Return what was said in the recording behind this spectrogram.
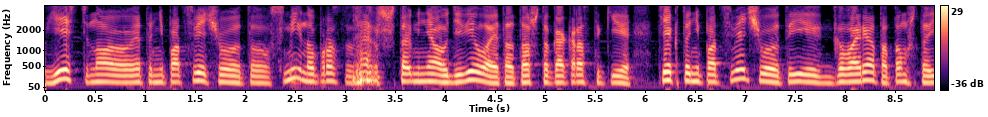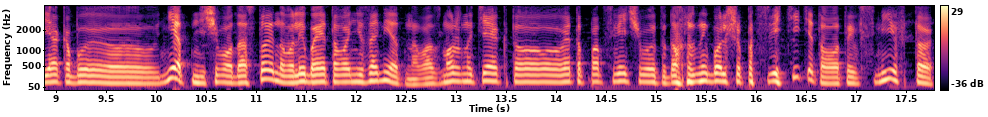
есть, но это не подсвечивают в СМИ, но просто, знаешь, что меня удивило, это то, что как раз-таки те, кто не подсвечивают и говорят о том, что якобы э, нет ничего достойного, либо этого незаметно. Возможно, те, кто это подсвечивают, должны больше подсветить это вот и в СМИ, в то,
